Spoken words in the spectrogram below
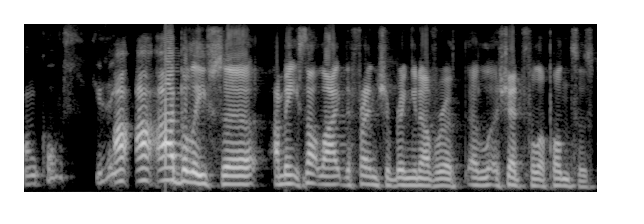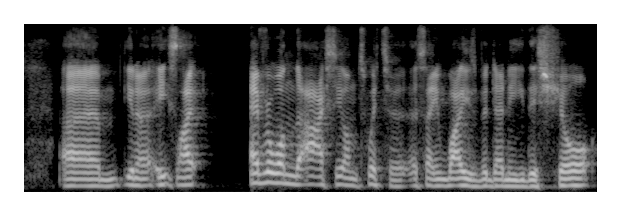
on course? Do you think? I, I, I believe so. I mean, it's not like the French are bringing over a, a shed full of punters. Um, you know, it's like everyone that I see on Twitter are saying, "Why is Vadeni this short?"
